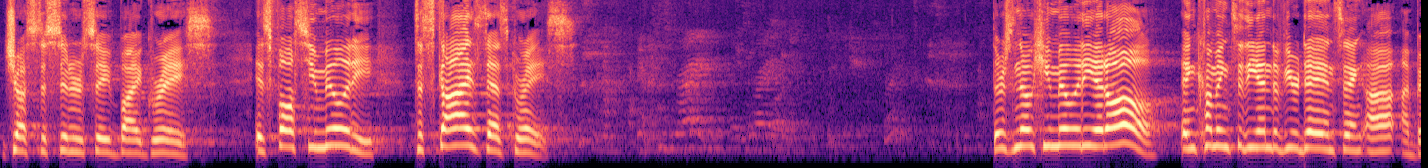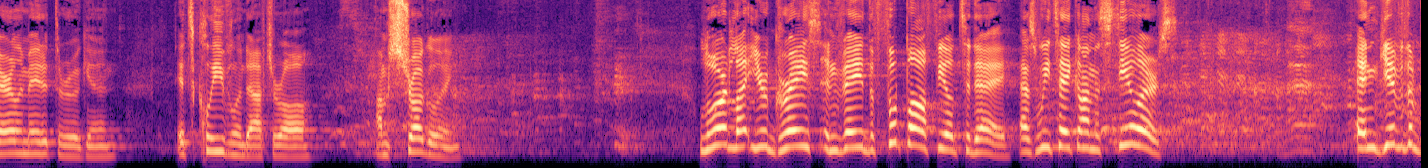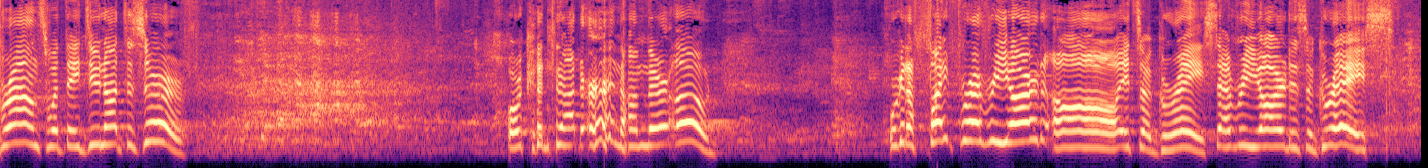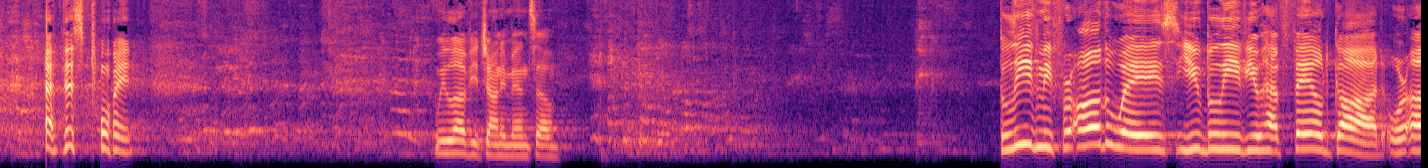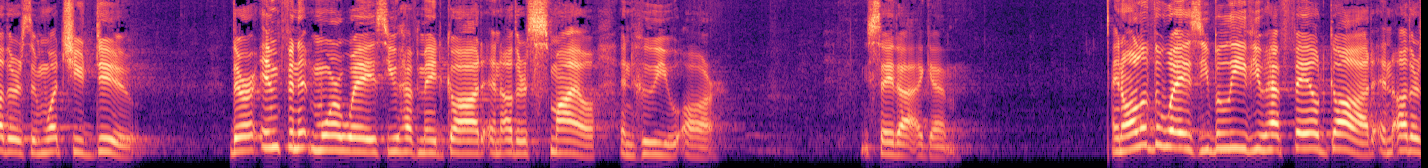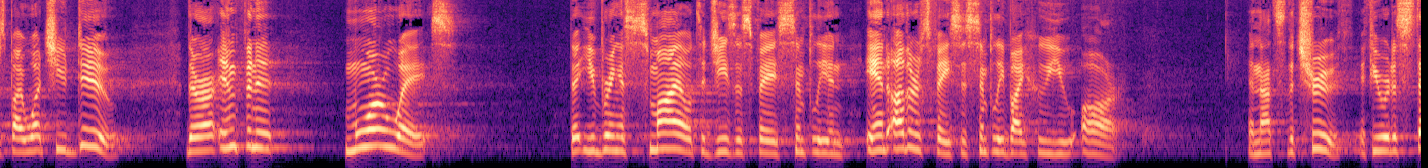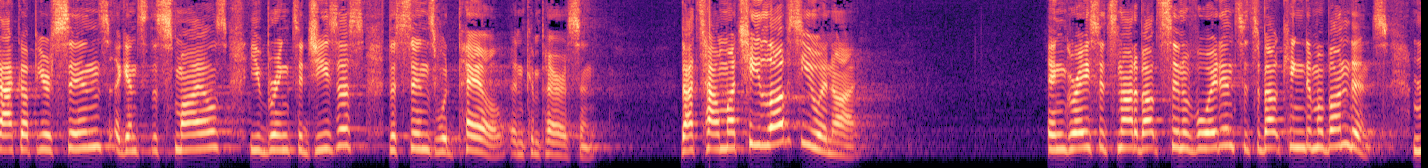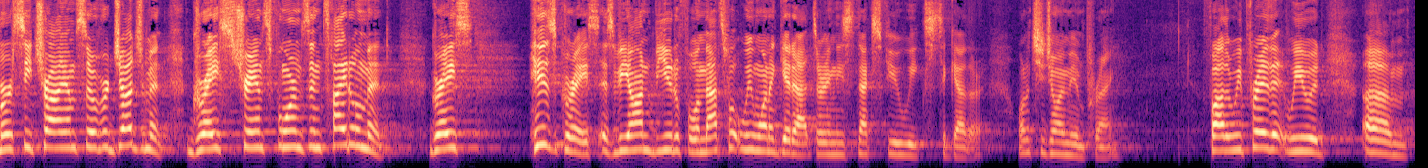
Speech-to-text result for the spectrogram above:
Just a sinner saved by grace is false humility disguised as grace. There's no humility at all in coming to the end of your day and saying, ah, I barely made it through again. It's Cleveland after all. I'm struggling. Lord, let your grace invade the football field today as we take on the Steelers and give the Browns what they do not deserve or could not earn on their own. We're going to fight for every yard. Oh, it's a grace. Every yard is a grace at this point. We love you, Johnny Manziel. Believe me for all the ways you believe you have failed God or others in what you do. There are infinite more ways you have made God and others smile in who you are. Let me say that again. In all of the ways you believe you have failed God and others by what you do, there are infinite more ways that you bring a smile to Jesus' face simply in, and others' faces simply by who you are. And that's the truth. If you were to stack up your sins against the smiles you bring to Jesus, the sins would pale in comparison. That's how much He loves you and I. In grace, it's not about sin avoidance, it's about kingdom abundance. Mercy triumphs over judgment. Grace transforms entitlement. Grace, His grace, is beyond beautiful, and that's what we want to get at during these next few weeks together. Why don't you join me in praying? Father, we pray that we would um,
